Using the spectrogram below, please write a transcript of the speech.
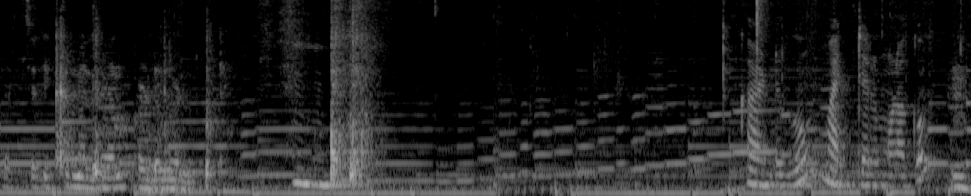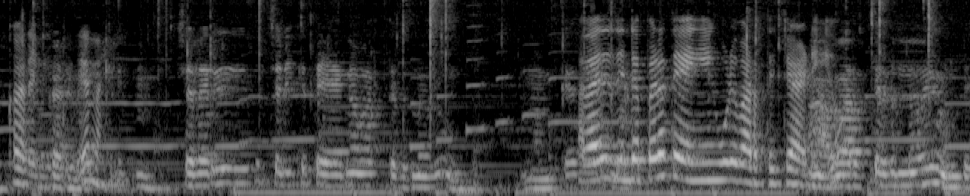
പച്ചടിക്ക് നല്ലോണം കടുകുണ്ട്. കടുകും മറ്റൽ മുളകും കറി. ചിലര് പച്ചടിക്ക് തേങ്ങ വറുത്തിടുന്നതും നമുക്ക് അതായത് ഇതിന്റെ പേരെ തേങ്ങയും കൂടി വറുത്തിട്ട് ആഡ് ആ, ഉണ്ട്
